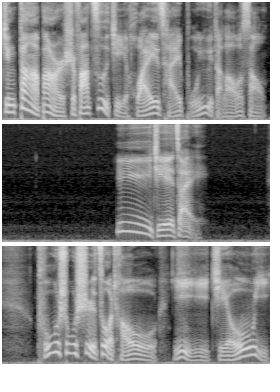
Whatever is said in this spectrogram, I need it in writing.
竟大半是发自己怀才不遇的牢骚。欲皆在。蒲书事作愁亦久矣。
